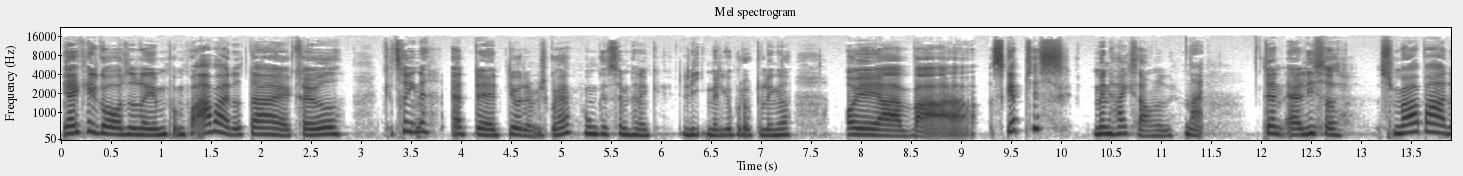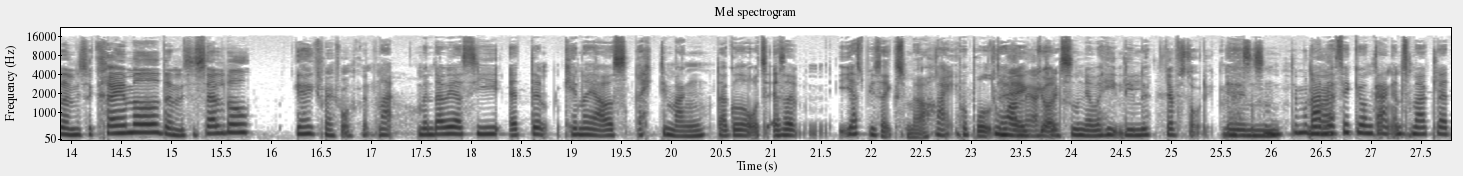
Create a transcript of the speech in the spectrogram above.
Jeg er ikke helt gået over til det derhjemme. På, på arbejdet, der øh, krævede Katrine, at øh, det var den, vi skulle have. Hun kan simpelthen ikke lide mælkeprodukter længere. Og jeg var skeptisk, men har ikke savnet det. Nej. Den er lige så smørbar, den er lige så cremet, den er lige så saltet. Jeg har ikke smagt forskel. Nej, men der vil jeg sige, at den kender jeg også rigtig mange, der er gået over til. Altså, jeg spiser ikke smør Nej, på brød. Det har jeg ikke mærkelig. gjort, siden jeg var helt lille. Jeg forstår det ikke. Men altså, Øhm, sådan, det må Nej, men jeg fik jo engang en smørklat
